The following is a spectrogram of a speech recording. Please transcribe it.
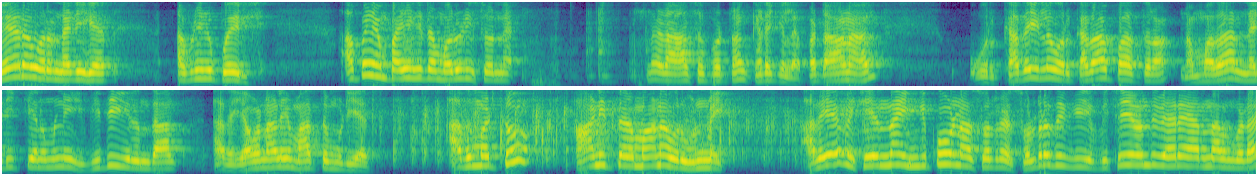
வேற ஒரு நடிகர் அப்படின்னு போயிடுச்சு அப்போ என் பையன்கிட்ட மறுபடியும் சொன்னேன். என்னடா ஆசைப்பட்டோம் கிடைக்கல. பட் ஆனால் ஒரு கதையில் ஒரு கதாபாத்திரம் நம்ம தான் நடிக்கணும்னு விதி இருந்தால் அதை எவனாலையும் மாற்ற முடியாது. அது மட்டும் ஆணித்தரமான ஒரு உண்மை. அதே விஷயம்தான் இங்கே நான் சொல்கிறேன் சொல்கிறது விஷயம் வந்து வேறையாக இருந்தாலும் கூட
